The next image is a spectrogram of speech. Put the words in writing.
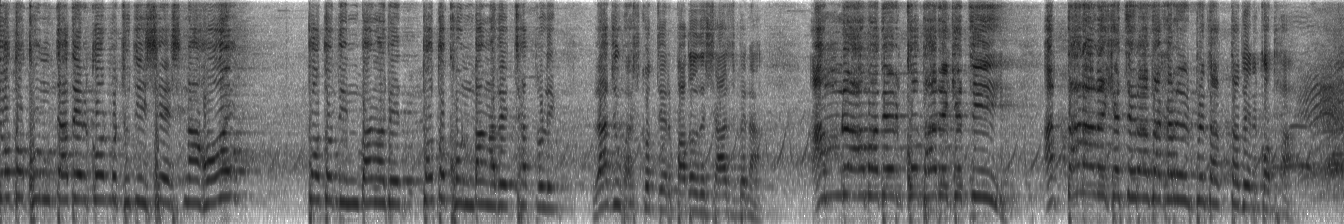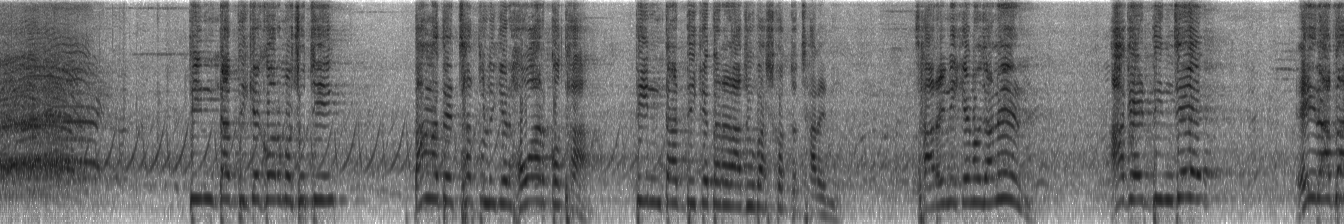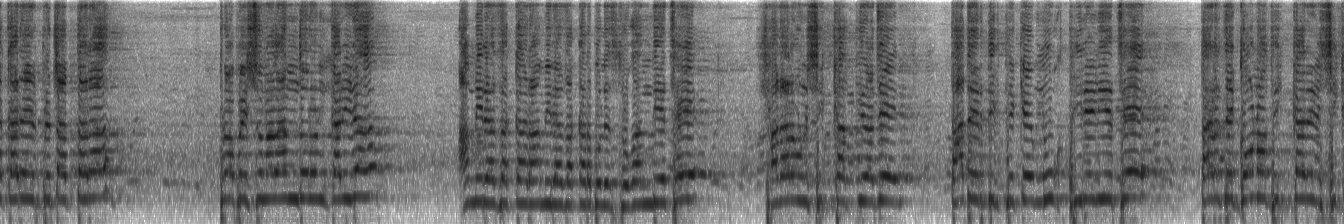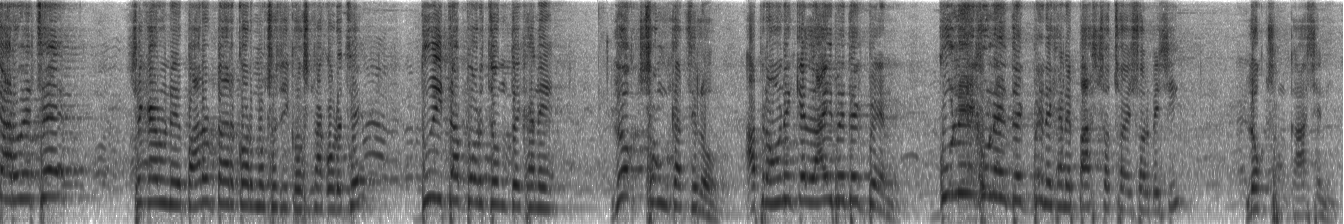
যতক্ষণ তাদের কর্মসূচি শেষ না হয়, ততদিন বাংলাদেশ, ততক্ষণ বাংলাদেশ ছাত্রলীগ রাজু ভাস্কর্যের পাদদেশে আসবে না। আমরা আমাদের কথা রেখেছি, আর তারা রেখেছে রাজাকারের প্রেতাত্মাদের কথা। তিনটার দিকে কর্মসূচি বাংলাদেশ ছাত্রলীগের হওয়ার কথা তিনটার দিকে তারা রাজু ভাস্কর্য ছাড়েনি। ছাড়েনি কেন জানেন? আগের দিন যে এই রাজাকারের প্রেতার প্রেতাত্মারা প্রফেশনাল আন্দোলনকারীরা, আমি রাজাকার আমি রাজাকার বলে স্লোগান দিয়েছে, সাধারণ শিক্ষার্থীরা যে তাদের দিক থেকে মুখ ফিরে নিয়েছে, তারা যে গণধিক্কারের শিকার হয়েছে, সে কারণে বারোটার কর্মসূচি ঘোষণা করেছে। দুইটা পর্যন্ত এখানে লোক সংখ্যা ছিল। আপনারা অনেকে লাইভে দেখবেন, গুনে গুনে দেখবেন এখানে পাঁচশো, ছয়শোর বেশি। লোক সংখ্যা আসেনি।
